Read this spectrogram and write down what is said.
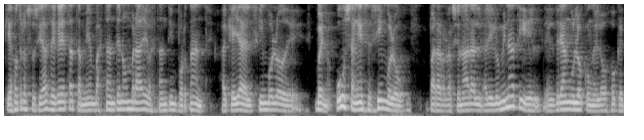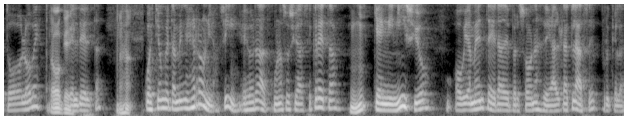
que es otra sociedad secreta también bastante nombrada y bastante importante. Aquella del símbolo de... Bueno, usan ese símbolo para relacionar al, Illuminati, el, triángulo con el ojo que todo lo ve, el delta. Cuestión que también es errónea, sí, es verdad, fue una sociedad secreta que en inicio obviamente era de personas de alta clase, porque la,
